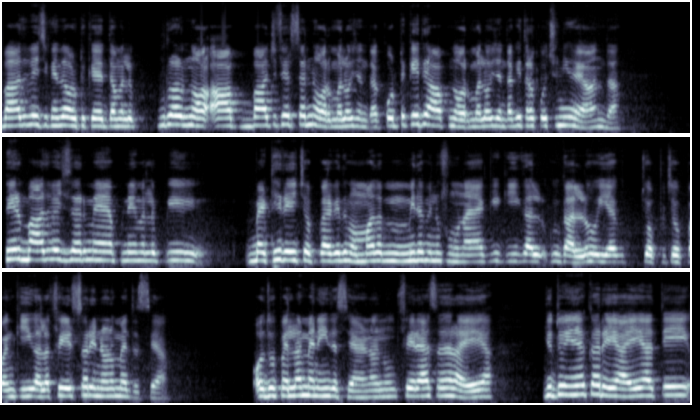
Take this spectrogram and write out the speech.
ਬਾਅਦ ਵਿੱਚ ਕਹਿੰਦਾ ਉੱਠ ਕੇ ਇਦਾਂ ਮਤਲਬ ਪੂਰਾ ਨੌ- ਆਪ ਬਾਅਦ 'ਚ ਫਿਰ ਸਰ ਨਾਰਮਲ ਹੋ ਜਾਂਦਾ। ਕੁੱਟ ਕੇ ਤੇ ਆਪ ਨਾਰਮਲ ਹੋ ਜਾਂਦਾ ਕਿ ਤਰ੍ਹਾਂ ਕੁਝ ਨਹੀਂ ਹੋਇਆ ਹੁੰਦਾ। ਫਿਰ ਬਾਅਦ ਵਿੱਚ ਸਰ ਮੈਂ ਆਪਣੇ ਮਤਲਬ ਕਿ ਬੈਠੀ ਰਹੀ ਚੁੱਪ ਕਰਕੇ ਤੇ ਮੰਮਾ ਦਾ, ਮੰਮੀ ਦਾ ਮੈਨੂੰ ਫੋਨ ਆਇਆ ਕਿ ਕੀ ਗੱਲ, ਕੋਈ ਗੱਲ ਹੋਈ ਆ, ਚੁੱਪ ਚੁੱਪਾਂ ਕੀ ਗੱਲ ਆ? ਫਿਰ ਸਰ ਇਹਨਾਂ ਨੂੰ ਮੈਂ ਦੱਸਿਆ। ਉਦੋਂ ਪਹਿਲਾਂ ਮੈਂ ਨਹੀਂ ਦੱਸਿਆ ਇਹਨਾਂ ਨੂੰ। ਫਿਰ ਇਹ ਸਰ ਆਏ ਆ। ਜਦੋਂ ਇਹਨਾਂ ਘਰੇ ਆਏ ਆ ਤੇ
